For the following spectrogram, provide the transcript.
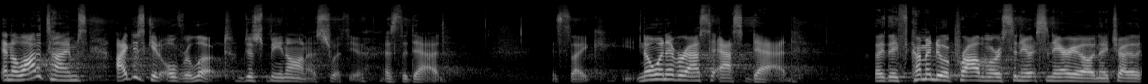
And a lot of times, I just get overlooked, just being honest with you as the dad. It's like, no one ever has to ask dad. Like they've come into a problem or a scenario and they try to,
